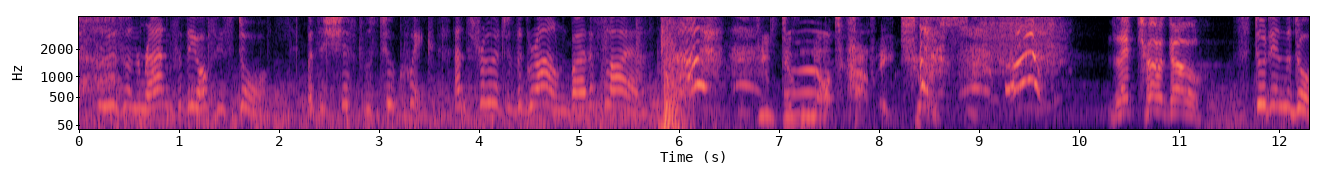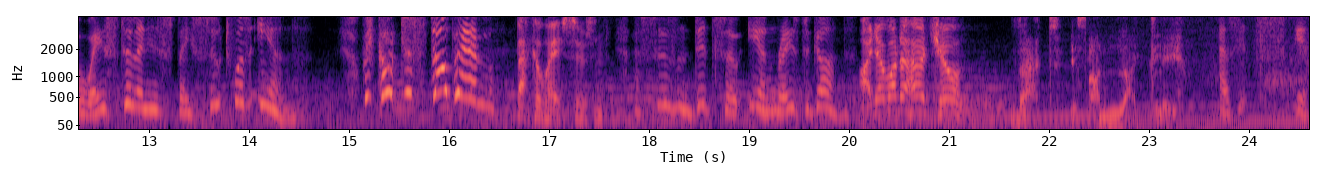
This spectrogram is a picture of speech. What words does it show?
Susan ran for the office door, but the shift was too quick and threw her to the ground by the flyer. You do not have a choice. Let her go! Stood in the doorway, still in his spacesuit, was Ian. We've got to stop him! Back away, Susan. As Susan did so, Ian raised a gun. I don't want to hurt you. That is unlikely. As its skin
